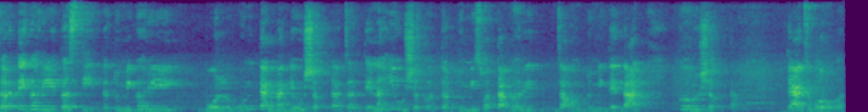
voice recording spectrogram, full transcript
जर ते घरी येत असतील तर तुम्ही घरी बोलवून त्यांना देऊ शकता. जर ते नाही येऊ शकत तर तुम्ही स्वतः घरी जाऊन तुम्ही ते दान करू शकता. त्याचबरोबर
